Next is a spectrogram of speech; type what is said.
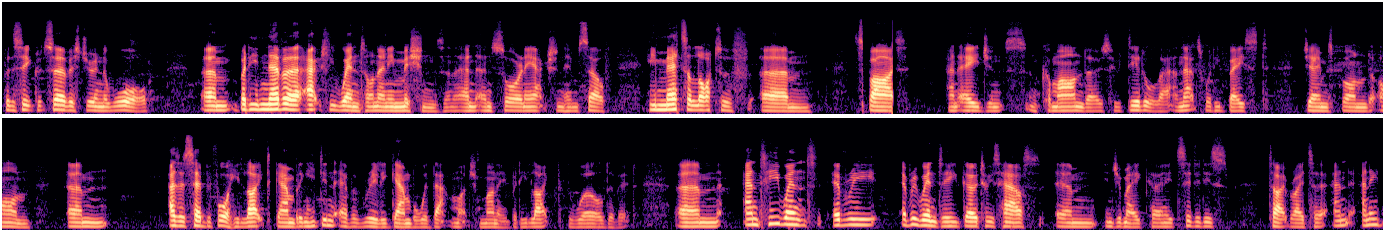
for the Secret Service during the war, um, but he never actually went on any missions and, and, and, saw any action himself. He met a lot of um, spies and agents and commandos who did all that, and that's what he based James Bond on. Um, as I said before, he liked gambling. He didn't ever really gamble with that much money, but he liked the world of it. Um, and he went every every winter he'd go to his house um, in Jamaica and he'd sit at his typewriter and, and, he'd,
